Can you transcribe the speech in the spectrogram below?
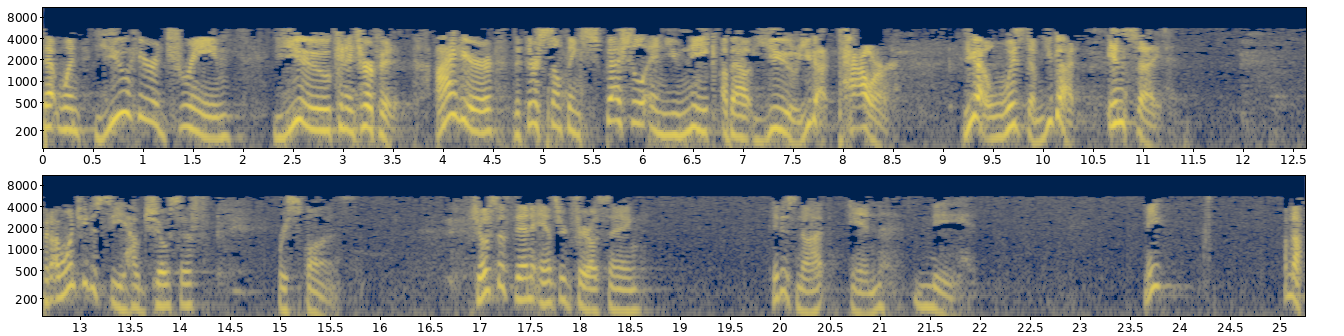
that when you hear a dream, you can interpret it. I hear that there's something special and unique about you. You got power. You got wisdom. You got insight. But I want you to see how Joseph responds. Joseph then answered Pharaoh, saying, It is not in me. Me? I'm not.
